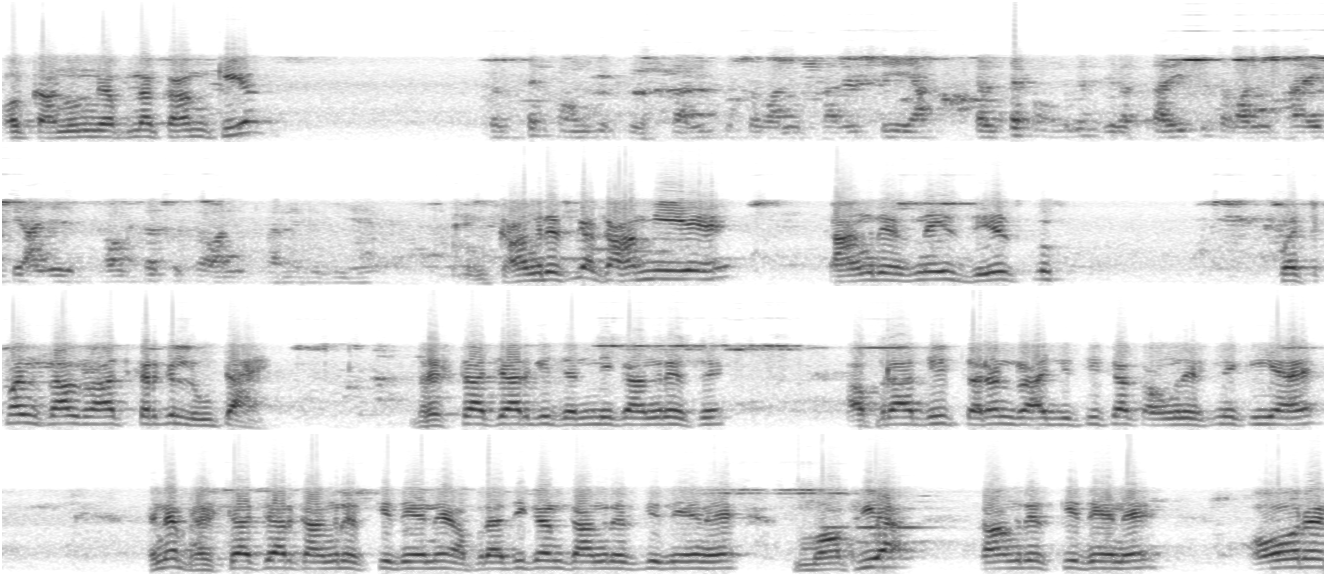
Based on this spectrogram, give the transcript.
और कानून ने अपना काम किया। कल तक कांग्रेस गिरफ्तारी पे सवाल उठा रही थी या कल तक कांग्रेस गिरफ्तारी पे सवाल उठाए थे आज एनकाउंटर पे सवाल उठाने लगी है? कांग्रेस का काम ही ये है। कांग्रेस ने इस देश को पचपन साल राज करके लूटा है। भ्रष्टाचार की जननी कांग्रेस है। अपराधीकरण राजनीति का कांग्रेस ने किया है। है ना? भ्रष्टाचार कांग्रेस की देन है, अपराधीकरण कांग्रेस की देन है, माफिया कांग्रेस की देन है और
